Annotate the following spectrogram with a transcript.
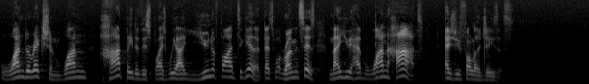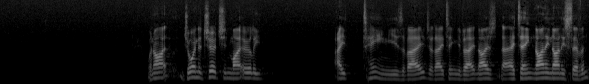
one direction, one heartbeat of this place. We are unified together. That's what Romans says. May you have one heart as you follow Jesus. When I joined a church in my early 18 years of age, at 18 years of age, 18, 1997,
